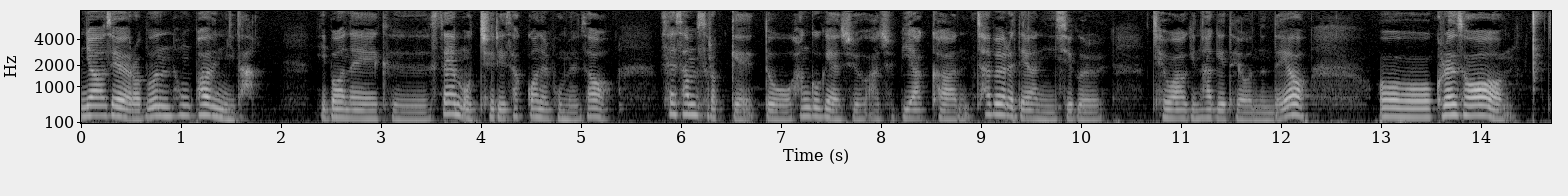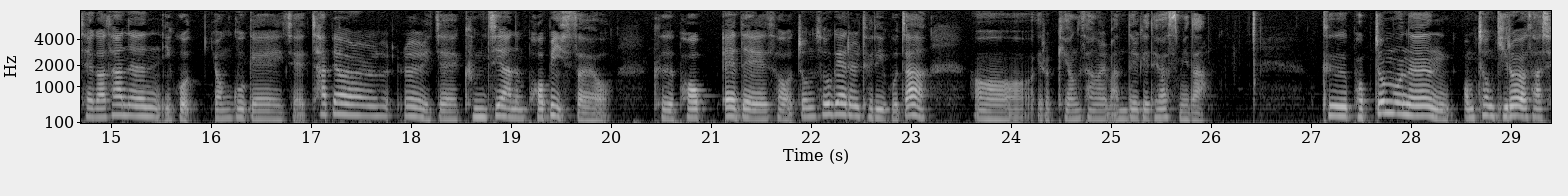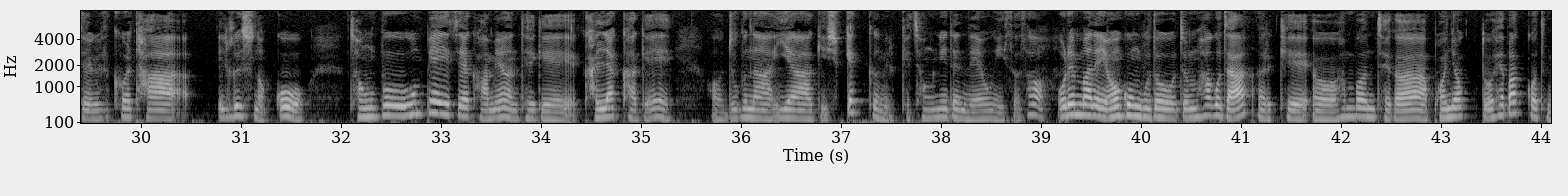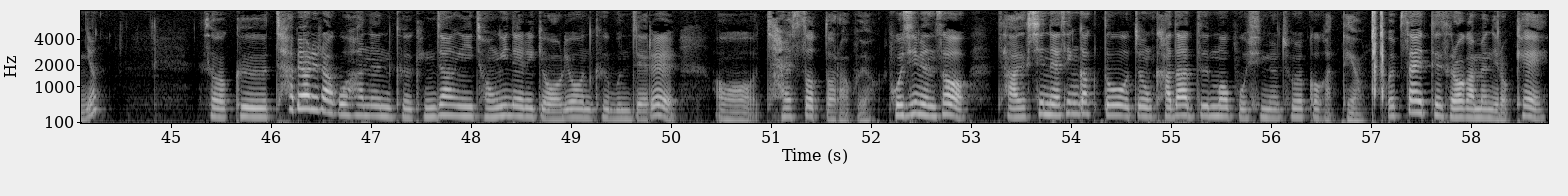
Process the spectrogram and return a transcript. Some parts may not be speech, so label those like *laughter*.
안녕하세요 여러분 홍팝입니다. 이번에 그 샘 오츠리 사건을 보면서 새삼스럽게 또 한국의 아주 아주 미약한 차별에 대한 인식을 재확인하게 되었는데요. 어 그래서 제가 사는 이곳 영국에 이제 차별을 이제 금지하는 법이 있어요. 그 법에 대해서 좀 소개를 드리고자 어, 이렇게 영상을 만들게 되었습니다. 그 법조문은 엄청 길어요, 사실. 그래서 그걸 다 읽을 순 없고, 정부 홈페이지에 가면 되게 간략하게 어, 누구나 이해하기 쉽게끔 이렇게 정리된 내용이 있어서 오랜만에 영어 공부도 좀 하고자 이렇게 어, 한번 제가 번역도 해봤거든요. 그래서 그 차별이라고 하는 그 굉장히 정의 내리기 어려운 그 문제를 어, 잘 썼더라고요. 보시면서 자신의 생각도 좀 가다듬어 보시면 좋을 것 같아요. 웹사이트에 들어가면 이렇게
